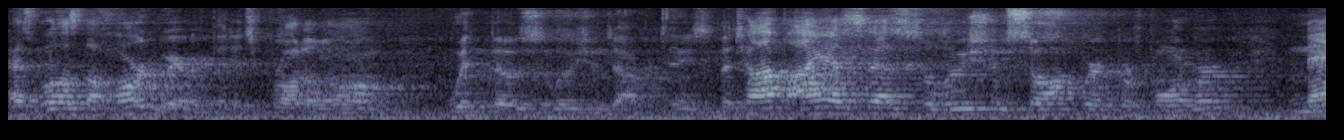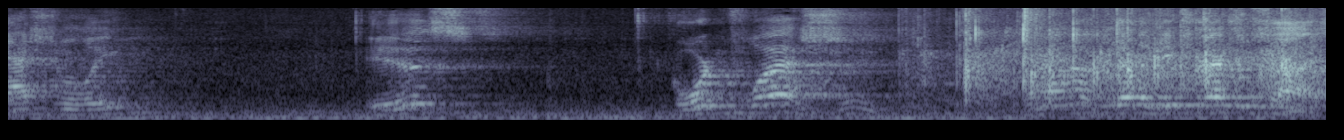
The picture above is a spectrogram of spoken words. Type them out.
as well as the hardware that it's brought along with those solutions opportunities. The top ISS solution software performer nationally is Gordon Flesch. Come on up, Kelly, get your exercise.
